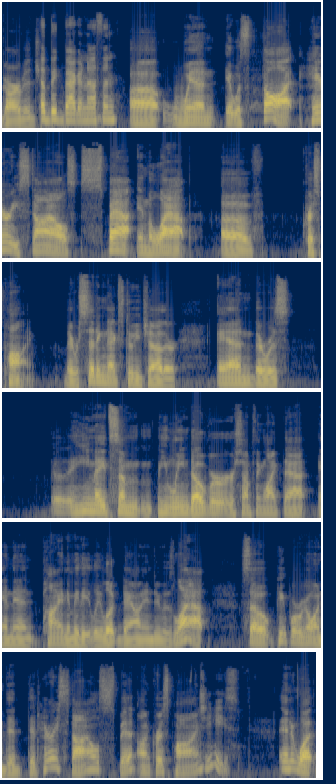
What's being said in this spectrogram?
garbage. A big bag of nothing. uh, when it was thought Harry Styles spat in the lap of Chris Pine. They were sitting next to each other, and there was uh, he made some he leaned over or something like that, and then Pine immediately looked down into his lap. So people were going, "Did did Harry Styles spit on Chris Pine?" Jeez. And it what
